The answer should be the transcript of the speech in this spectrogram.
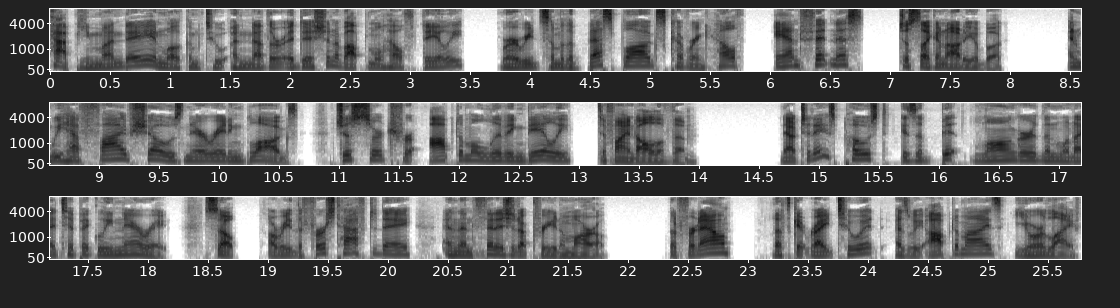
Happy Monday, and welcome to another edition of Optimal Health Daily, where I read some of the best blogs covering health and fitness, just like an audiobook. And we have five shows narrating blogs. Just search for Optimal Living Daily to find all of them. Now, today's post is a bit longer than what I typically narrate, so I'll read the first half today and then finish it up for you tomorrow. But for now, let's get right to it as we optimize your life.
